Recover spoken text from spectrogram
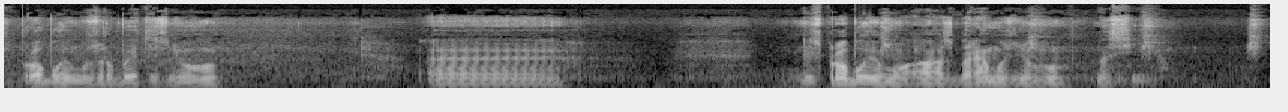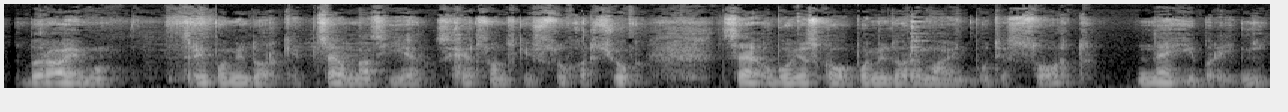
спробуємо зробити з нього. Е- не спробуємо, а зберемо з нього насіння. Збираємо три помідорки. Це у нас є Херсонський сухарчук. Це обов'язково помідори мають бути сорт, не гібридні,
